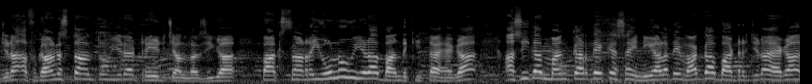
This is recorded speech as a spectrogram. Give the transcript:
ਜਿਹੜਾ ਅਫਗਾਨਿਸਤਾਨ ਤੋਂ ਵੀ ਜਿਹੜਾ ਟ੍ਰੇਡ ਚੱਲਦਾ ਸੀਗਾ, ਪਾਕਿਸਤਾਨ ਰਹੀ ਉਹਨੂੰ ਵੀ ਜਿਹੜਾ ਬੰਦ ਕੀਤਾ ਹੈਗਾ। ਅਸੀਂ ਤਾਂ ਮੰਗ ਕਰਦੇ ਕਿ ਸੈਨੀ ਵਾਲਾ ਤੇ ਵਾਗਾ ਬਾਰਡਰ ਜਿਹੜਾ ਹੈਗਾ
